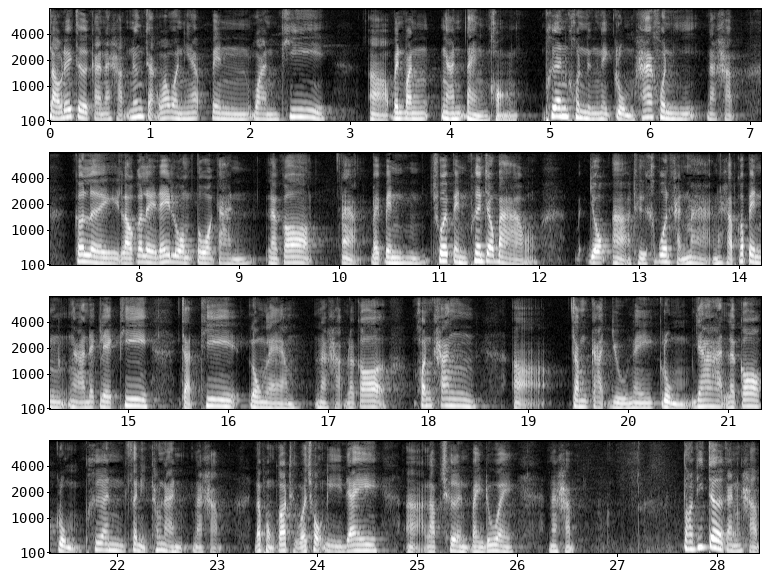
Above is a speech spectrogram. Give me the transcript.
เราได้เจอกันนะครับ เนื่องจากว่าวันนี้เป็นวันที่เป็นวันงานแต่งของเพื่อนคนหนึ่งในกลุ่ม 5 คนนี้นะครับ ก็เลยเราก็เลยได้รวมตัวกัน แล้วก็ไปเป็นช่วยเป็นเพื่อนเจ้าบ่าว ยกถือขบวนขันหมากนะครับ ก็เป็นงานเล็กๆที่จัดที่โรงแรมนะครับ แล้วก็ค่อนข้างจำกัดอยู่ในกลุ่มญาติ แล้วก็กลุ่มเพื่อนสนิทเท่านั้นนะครับ แล้วผมก็ถือว่าโชคดีได้รับเชิญไปด้วยนะครับ ตอนที่เจอกันครับ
